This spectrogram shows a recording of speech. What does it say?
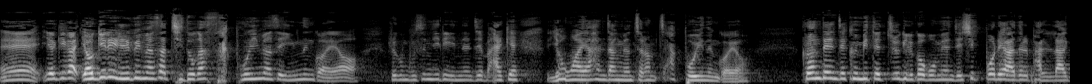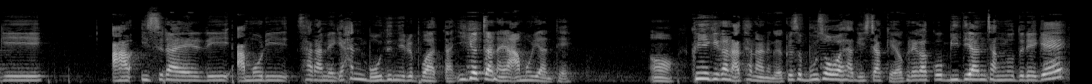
예, 여기가 여기를 읽으면서 지도가 싹 보이면서 읽는 거예요. 그리고 무슨 일이 있는지 막 이렇게 영화의 한 장면처럼 쫙 보이는 거예요. 그런데 이제 그 밑에 쭉 읽어보면 이제 십볼의 아들 발락이 아, 이스라엘이 아모리 사람에게 한 모든 일을 보았다. 이겼잖아요, 아모리한테. 어, 그 얘기가 나타나는 거예요. 그래서 무서워하기 시작해요. 그래갖고 미디안 장로들에게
